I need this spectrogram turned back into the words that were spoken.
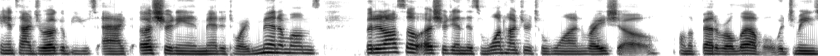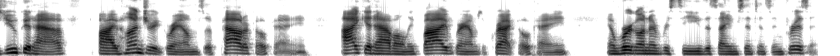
Anti Drug Abuse Act ushered in mandatory minimums, but it also ushered in this 100 to 1 ratio on the federal level, which means you could have 500 grams of powder cocaine. I could have only five grams of crack cocaine, and we're going to receive the same sentence in prison.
